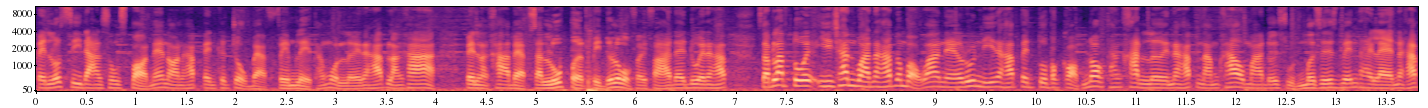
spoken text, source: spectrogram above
เป็นรถซีดานทรงสปอร์ตแน่นอนครับ เป็นกระจกแบบเฟรมเลททั้งหมดเลยนะครับ หลังคาเป็นหลังคาแบบซันรูฟเปิดปิดด้วยระบบไฟฟ้าได้ด้วยนะครับสำหรับตัว Edition 1นะครับ ต้องบอกว่าในรุ่นนี้นะครับ เป็นตัวประกอบนอกทั้งคันเลยนะครับนำเข้ามาโดยศูนย์ Mercedes-Benz Thailand นะครับ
